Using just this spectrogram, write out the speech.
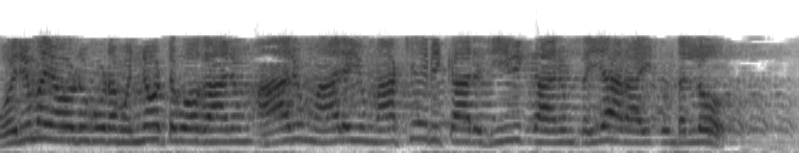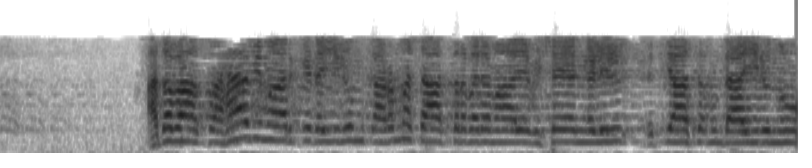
ഒരുമയോടുകൂടെ മുന്നോട്ടു പോകാനും ആരും ആരെയും ആക്ഷേപിക്കാതെ ജീവിക്കാനും തയ്യാറായിട്ടുണ്ടല്ലോ. അഥവാ സഹാബിമാർക്കിടയിലും കർമ്മശാസ്ത്രപരമായ വിഷയങ്ങളിൽ വ്യത്യാസമുണ്ടായിരുന്നു.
